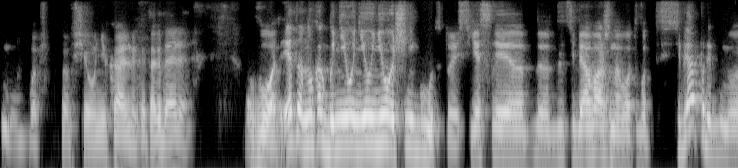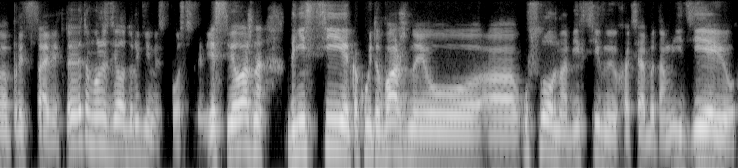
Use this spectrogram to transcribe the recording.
ну, вообще, вообще уникальных и так далее. Вот. Это, ну, как бы не, не, не очень гуд. То есть, если для тебя важно вот, вот себя представить, то это можно сделать другими способами. Если тебе важно донести какую-то важную, а, условно объективную хотя бы там идею,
